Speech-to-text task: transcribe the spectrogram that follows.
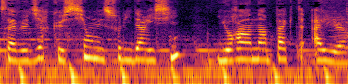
Ça veut dire que si on est solidaire ici, il y aura un impact ailleurs.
